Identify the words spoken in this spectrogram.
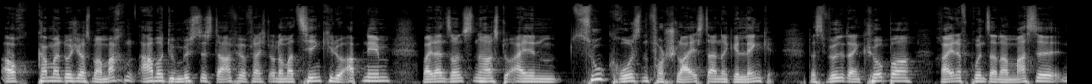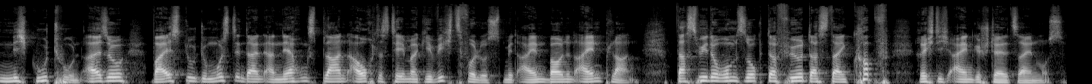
auch kann man durchaus mal machen, aber du müsstest dafür vielleicht auch nochmal 10 Kilo abnehmen, weil ansonsten hast du einen zu großen Verschleiß deiner Gelenke. Das würde dein Körper rein aufgrund seiner Masse nicht gut tun. Also weißt du, du musst in deinen Ernährungsplan auch das Thema Gewichtsverlust mit einbauen und einplanen. Das wiederum sorgt dafür, dass dein Kopf richtig eingestellt sein muss.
